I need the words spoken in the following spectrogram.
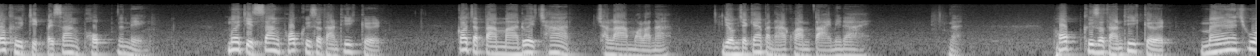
ก็คือจิตไปสร้างภพนั่นเอง เมื่อจิตสร้างภพคือสถานที่เกิด ก็จะตามมาด้วยชาติชรามรณะ โยมจะแก้ปัญหาความตายไม่ได้นะภพคือสถานที่เกิด แม้ชั่ว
